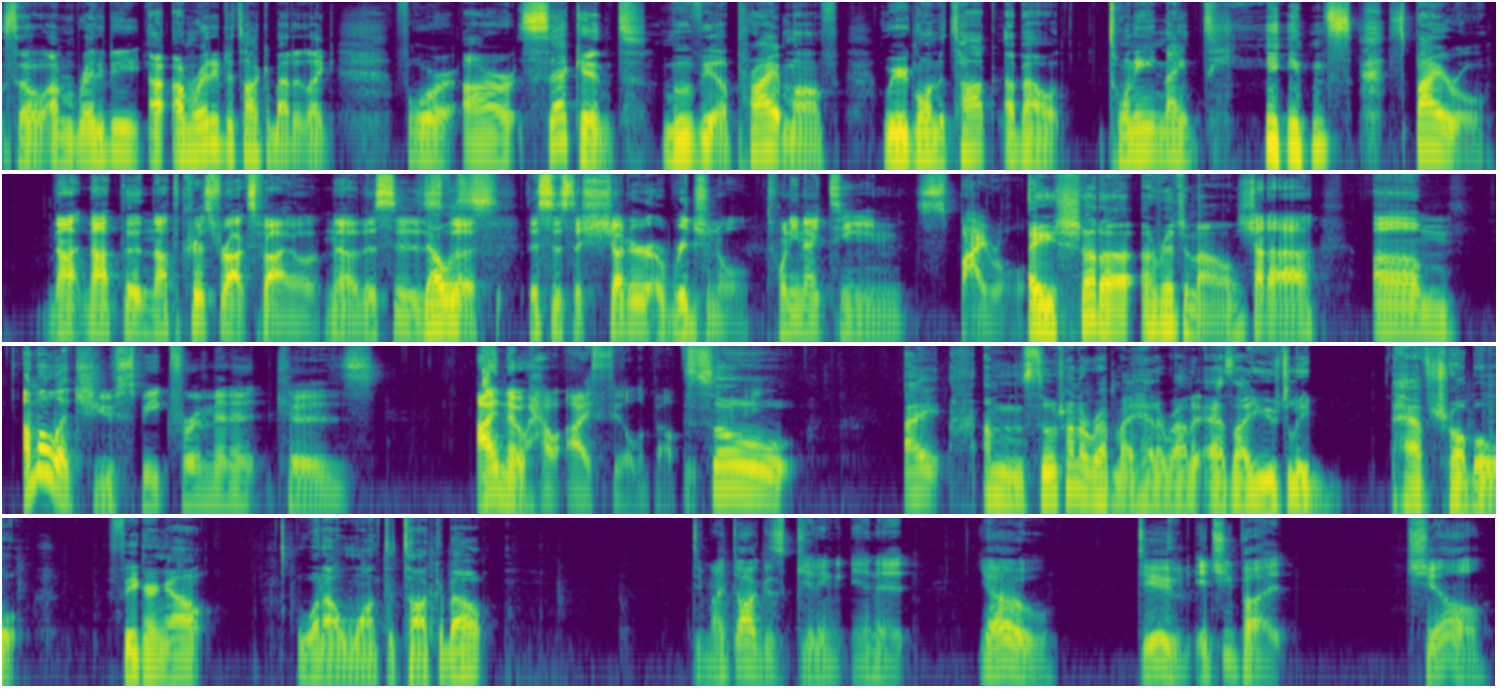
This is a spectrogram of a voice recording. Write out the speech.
So I'm ready to I- I'm ready to talk about it. Like for our second movie of Pride Month, we're going to talk about 2019's Spiral. Not not the not the Chris Rock style. No, this is That was- the this is the Shudder original 2019 Spiral. A Shudder original. Shudder. Um, I'm gonna let you speak for a minute because I know how I feel about this. movie. So I I'm still trying to wrap my head around it as I usually have trouble figuring out what I want to talk about. Dude, my dog is getting in it. Yo, dude, itchy butt. Chill.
